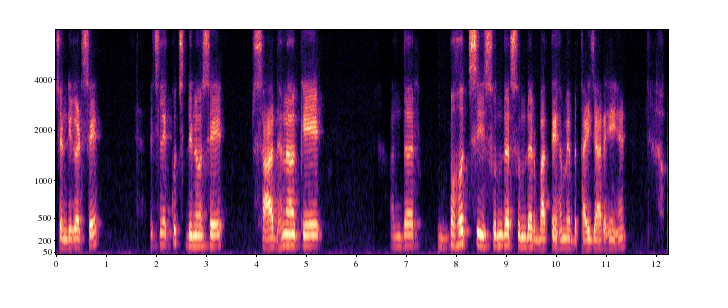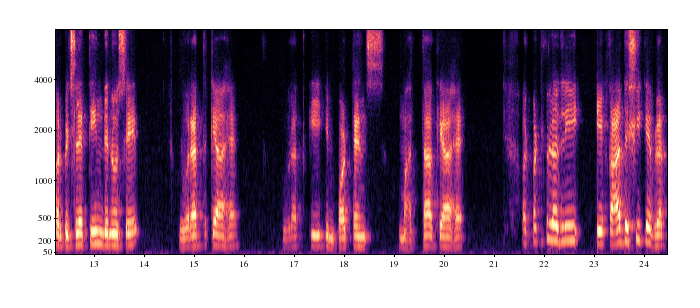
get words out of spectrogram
चंडीगढ़ से। पिछले कुछ दिनों से साधना के अंदर बहुत सी सुंदर सुंदर बातें हमें बताई जा रही हैं। और पिछले तीन दिनों से व्रत क्या है, व्रत की इम्पोर्टेंस महत्ता क्या है, और पर्टिकुलरली एकादशी के व्रत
